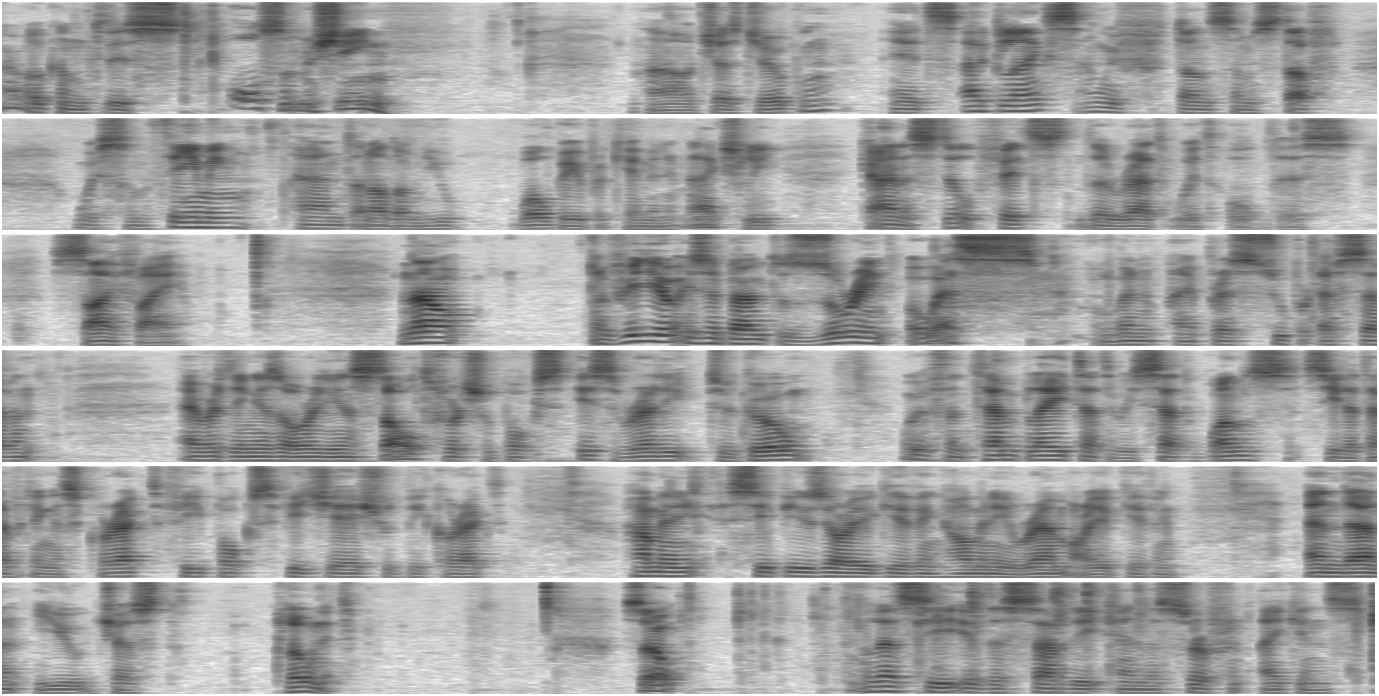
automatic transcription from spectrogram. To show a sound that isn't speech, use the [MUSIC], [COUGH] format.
Welcome to this awesome machine. Now, just joking, it's Arch Linux and we've done some stuff with some theming and another new wallpaper came in. It actually kind of still fits the red with all this sci-fi. Now, the video is about Zorin OS. When I press Super F7, everything is already installed. VirtualBox is ready to go with the template that we set once, see that everything is correct, VBox, VGA should be correct, how many CPUs are you giving, how many RAM are you giving, and then you just clone it. So let's see if the Sardi and the Surfn icons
